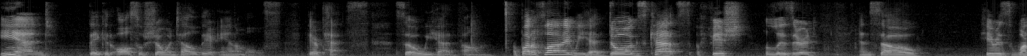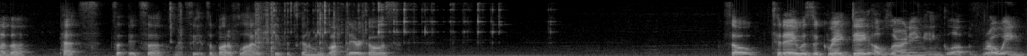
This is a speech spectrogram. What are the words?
And they could also show and tell their animals, their pets. So we had um, a butterfly, we had dogs, cats, a fish, a lizard. And so here is one of the pets. It's a, it's a, let's see, it's a butterfly. Let's see if it's gonna move up. There it goes. So today was a great day of learning and growing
